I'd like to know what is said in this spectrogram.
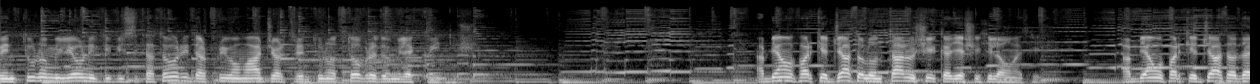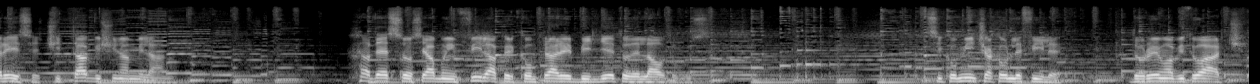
21 milioni di visitatori dal 1 maggio al 31 ottobre 2015. Abbiamo parcheggiato lontano circa 10 km. Abbiamo parcheggiato ad Arese, città vicino a Milano. Adesso siamo in fila per comprare il biglietto dell'autobus. Si comincia con le file. Dovremo abituarci.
